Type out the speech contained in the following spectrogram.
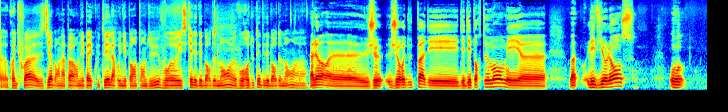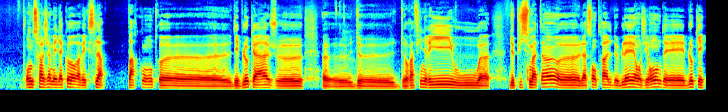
euh, encore une fois, se dire bah, on n'est pas, écouté, la rue n'est pas entendue, vous risquez des débordements, vous redoutez des débordements Alors, je ne redoute pas des, des déportements, mais bah, les violences, on ne sera jamais d'accord avec cela. Par contre, euh, des blocages euh, euh, de, raffineries ou depuis ce matin, la centrale de Blais en Gironde est bloquée.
